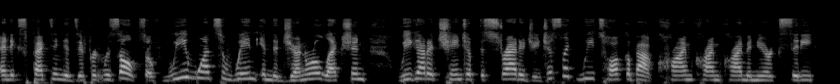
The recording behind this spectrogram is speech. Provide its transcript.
and expecting a different result. So if we want to win in the general election, we got to change up the strategy. Just like we talk about crime, crime, crime in New York City,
